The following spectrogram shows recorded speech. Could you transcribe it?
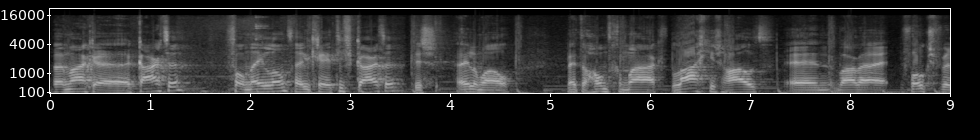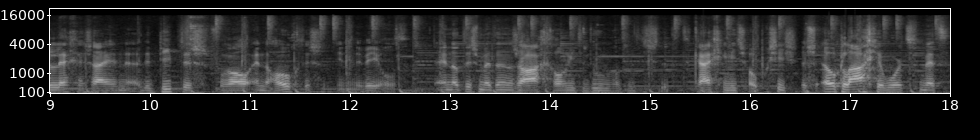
Wij maken kaarten van Nederland, hele creatieve kaarten. Het is helemaal met de hand gemaakt, laagjes hout. En waar wij de focus willen leggen zijn eh, de dieptes vooral en de hoogtes in de wereld. En dat is met een zaag gewoon niet te doen, want dat, is, dat krijg je niet zo precies. Dus elk laagje wordt met,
